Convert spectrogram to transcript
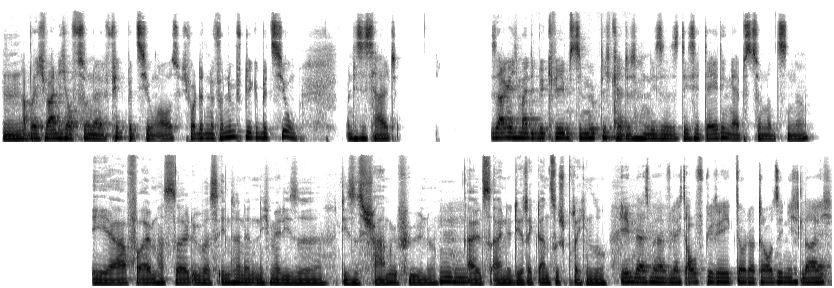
Mhm. Aber ich war nicht auf so eine Fick-Beziehung aus. Ich wollte eine vernünftige Beziehung. Und es ist halt, sage ich mal, die bequemste Möglichkeit, dieses, diese Dating-Apps zu nutzen. Ne? Ja, vor allem hast du halt übers Internet nicht mehr diese, dieses Schamgefühl, ne? Mhm. Als eine direkt anzusprechen, so. Eben, da ist man dann vielleicht aufgeregt oder traut sich nicht gleich.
